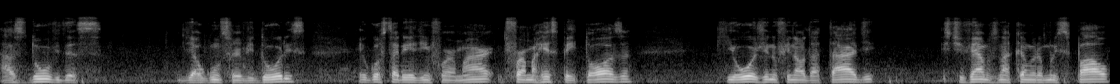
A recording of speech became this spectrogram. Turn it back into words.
as dúvidas de alguns servidores, eu gostaria de informar de forma respeitosa que hoje, no final da tarde, estivemos na Câmara Municipal,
